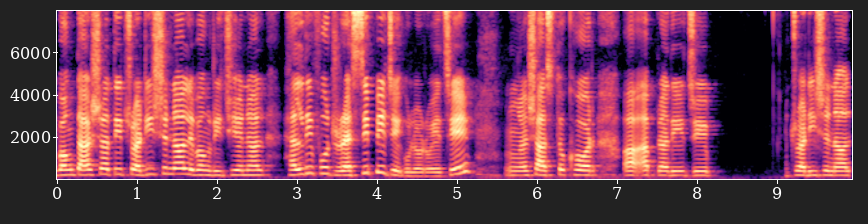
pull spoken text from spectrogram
এবং তার সাথে ট্র্যাডিশনাল এবং রিজিয়নাল হেলদি ফুড রেসিপি যেগুলো রয়েছে স্বাস্থ্যকর আপনাদের যে ট্র্যাডিশনাল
